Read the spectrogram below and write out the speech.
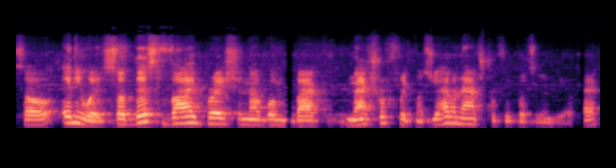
So anyway, so this vibration now going back, natural frequency. You have a natural frequency in you, okay?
